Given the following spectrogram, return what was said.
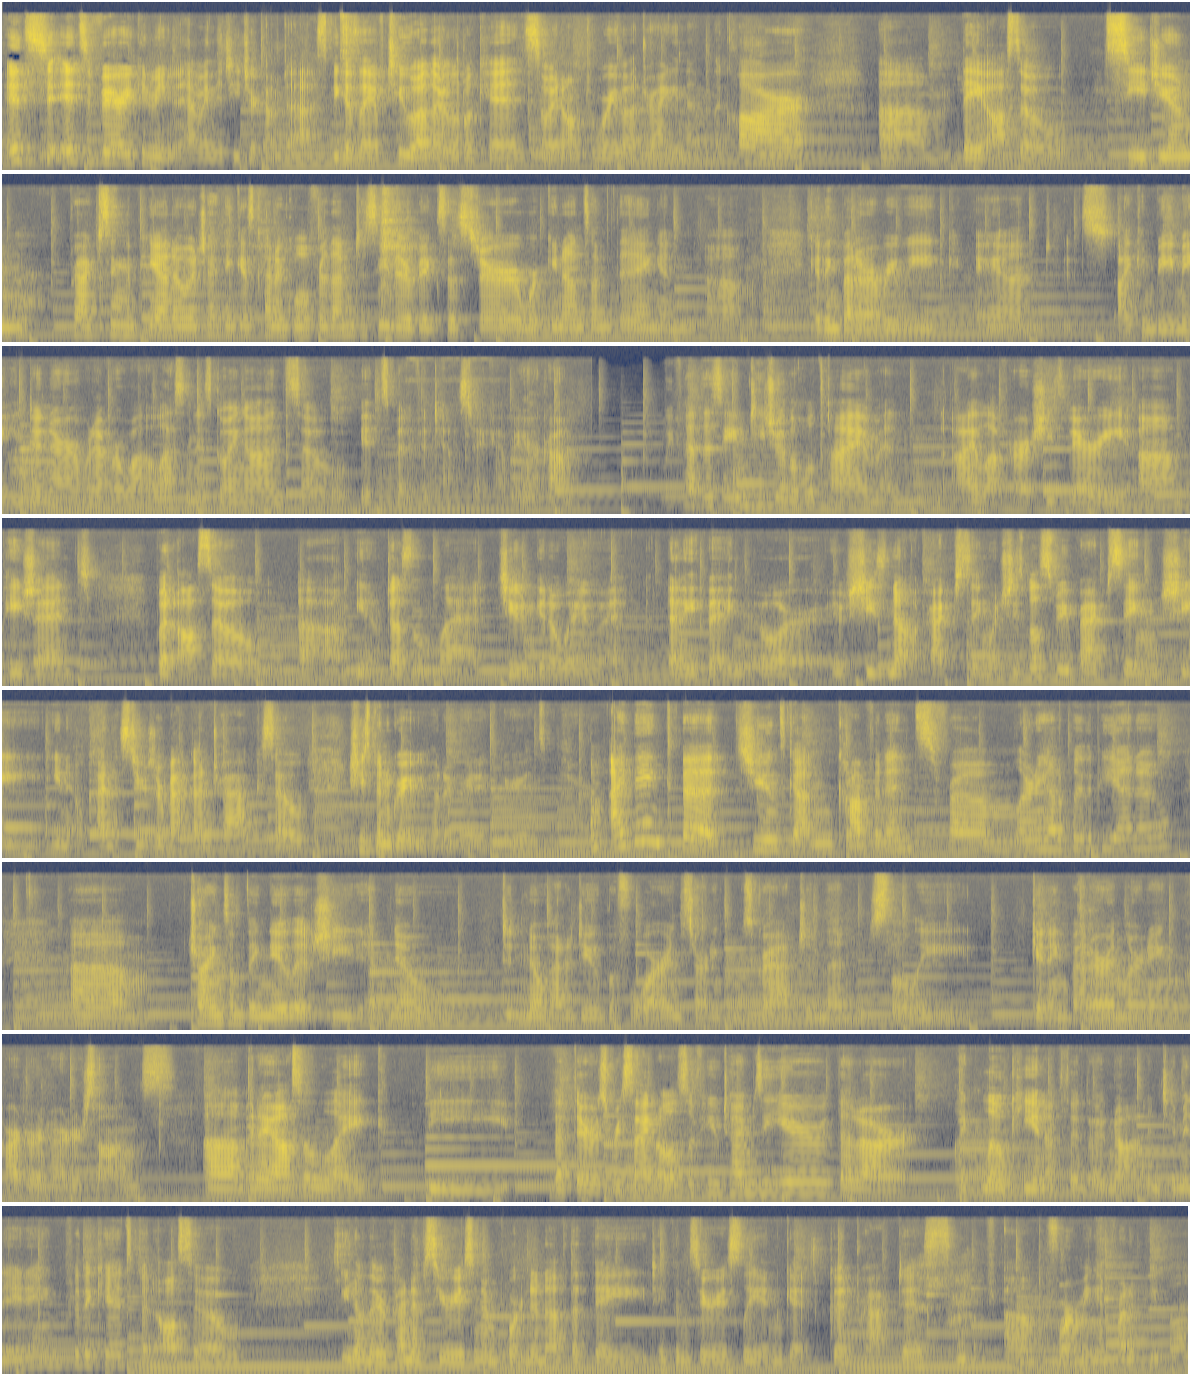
It's it's very convenient having the teacher come to us because I have two other little kids, so I don't have to worry about dragging them in the car. Um, they also see June practicing the piano, which I think is kind of cool for them to see their big sister working on something and um, getting better every week. And it's I can be making dinner or whatever while the lesson is going on, so it's been fantastic having her come. We've had the same teacher the whole time, and I love her. She's very um, patient, but also, um, you know, doesn't let June get away with anything. Or if she's not practicing what she's supposed to be practicing, she, you know, kind of steers her back on track. So she's been great. We've had a great experience with her. Um, I think that June's gotten confidence from learning how to play the piano, um, trying something new that she had no didn't know how to do before, and starting from scratch, and then slowly getting better and learning harder and harder songs. Um, and I also like that there's recitals a few times a year that are like low key enough that they're not intimidating for the kids, but also, you know, they're kind of serious and important enough that they take them seriously and get good practice um, performing in front of people.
